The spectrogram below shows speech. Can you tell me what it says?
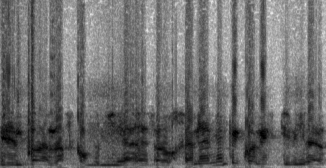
en todas las comunidades, pero saneamiento y conectividad.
